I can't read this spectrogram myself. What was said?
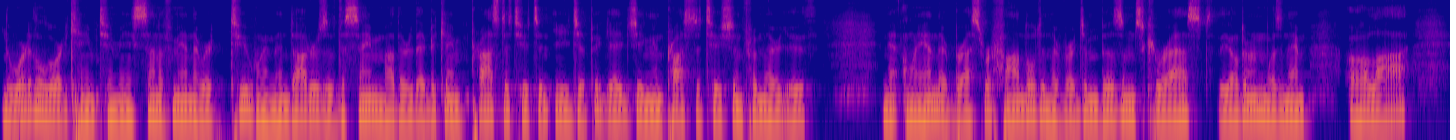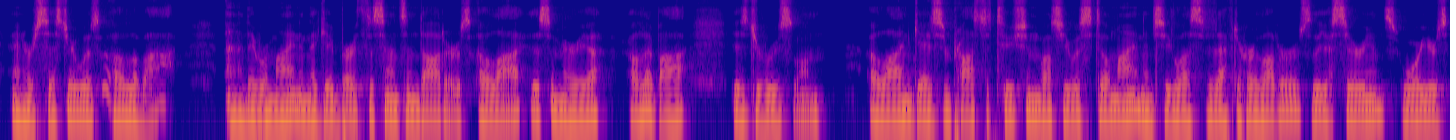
The word of the Lord came to me, Son of man, there were two women, daughters of the same mother. They became prostitutes in Egypt, engaging in prostitution from their youth. In that land, their breasts were fondled and their virgin bosoms caressed. The elder one was named Oholah, and her sister was Oholibah. Uh, they were mine, and they gave birth to sons and daughters. Oholah is Samaria, Oholibah is Jerusalem. Oholah engaged in prostitution while she was still mine, and she lusted after her lovers, the Assyrians, warriors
